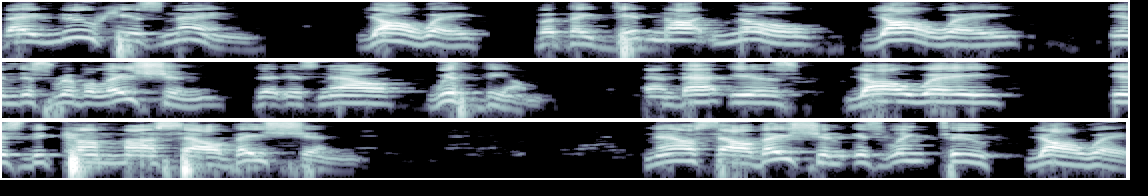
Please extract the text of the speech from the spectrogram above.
they knew his name, Yahweh, but they did not know Yahweh in this revelation that is now with them. And that is Yahweh is become my salvation. Now salvation is linked to Yahweh.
